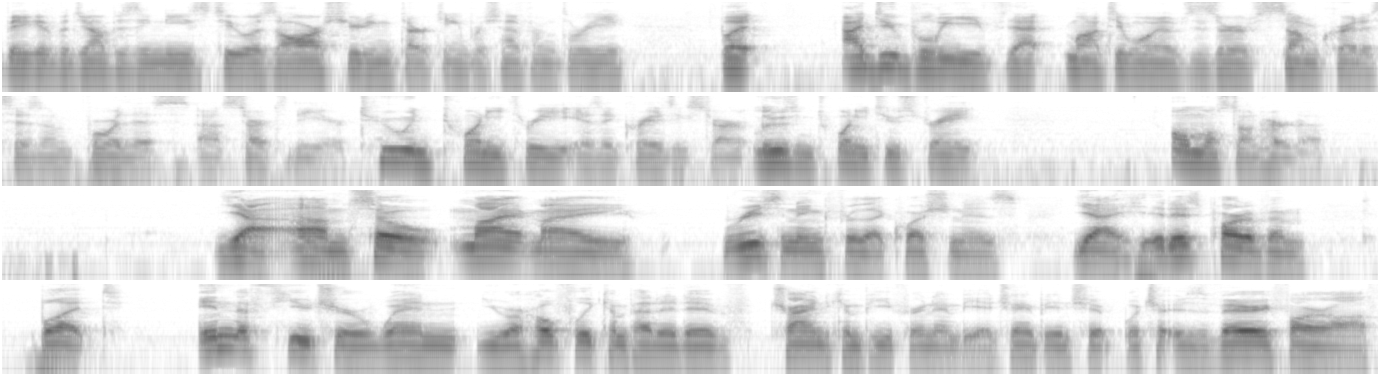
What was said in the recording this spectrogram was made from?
big of a jump as he needs to. Ausar shooting 13% from three. But I do believe that Monty Williams deserves some criticism for this uh, start to the year. 2 and 23 is a crazy start. Losing 22 straight, almost unheard of. Yeah, um so my my reasoning for that question is yeah, it is part of him, but in the future when you are hopefully competitive, trying to compete for an NBA championship, which is very far off,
